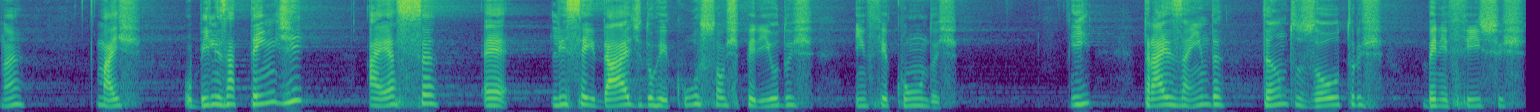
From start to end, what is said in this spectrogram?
né? Mas o Billings atende a essa é, liceidade do recurso aos períodos infecundos e traz ainda tantos outros benefícios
